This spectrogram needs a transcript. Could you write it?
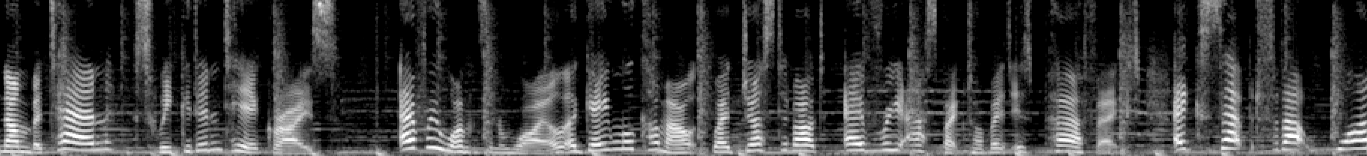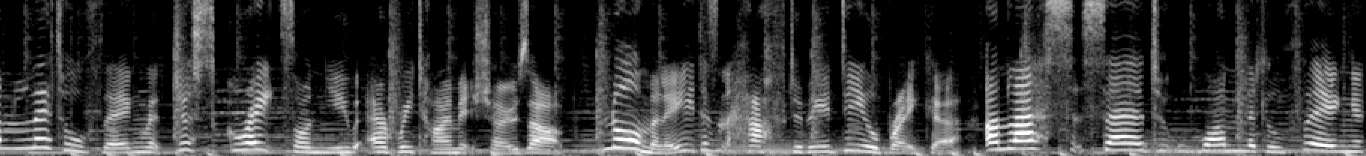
Number 10 Suikoden Tierkreis. Every once in a while, a game will come out where just about every aspect of it is perfect, except for that one little thing that just grates on you every time it shows up. Normally, it doesn't have to be a deal breaker, unless said one little thing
